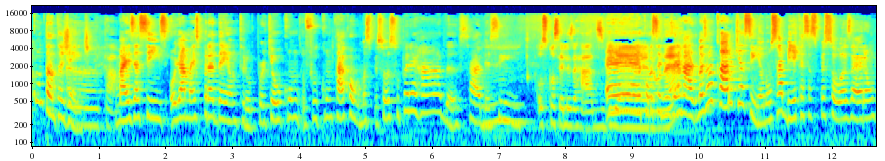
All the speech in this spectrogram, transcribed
com tanta gente. Ah, tá. Mas assim, olhar mais pra dentro. Porque eu fui contar com algumas pessoas super erradas, sabe? Assim. Os conselhos errados É, vieram, conselhos né? errados. Mas é claro que assim, eu não sabia que essas pessoas eram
